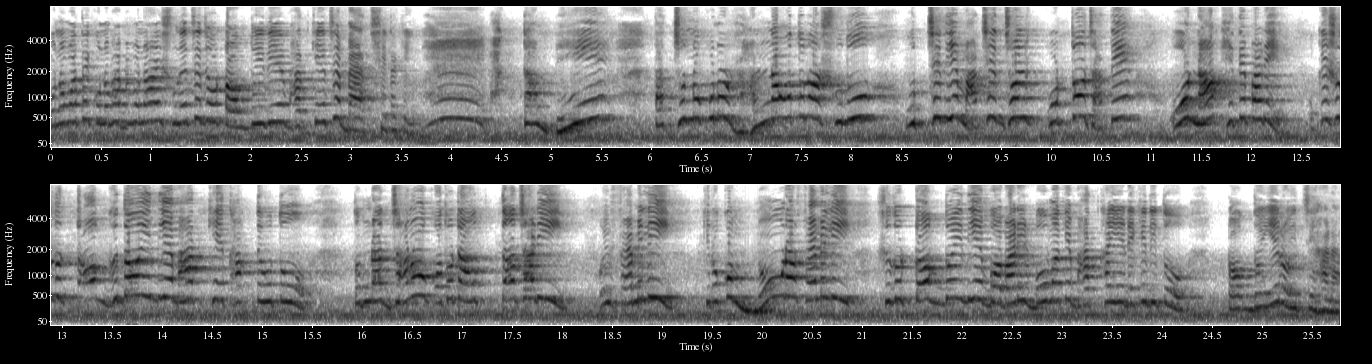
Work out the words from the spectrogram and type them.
কোনো মতে কোনোভাবে মনে হয় শুনেছে যে ও টক দই দিয়ে ভাত খেয়েছে ব্যাচ সেটাকে একটা মেয়ে তার জন্য কোনো রান্না হতো না, শুধু উচ্ছে দিয়ে মাছের ঝোল করতো যাতে ও না খেতে পারে। ওকে শুধু টক দই দিয়ে ভাত খেয়ে থাকতে হতো। তোমরা জানো কতটা অত্যাচারী ওই ফ্যামিলি কীরকম নোংরা ফ্যামিলি শুধু টক দই দিয়ে বাড়ির বৌমাকে ভাত খাইয়ে রেখে দিত। টক দইয়ের ওই চেহারা।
